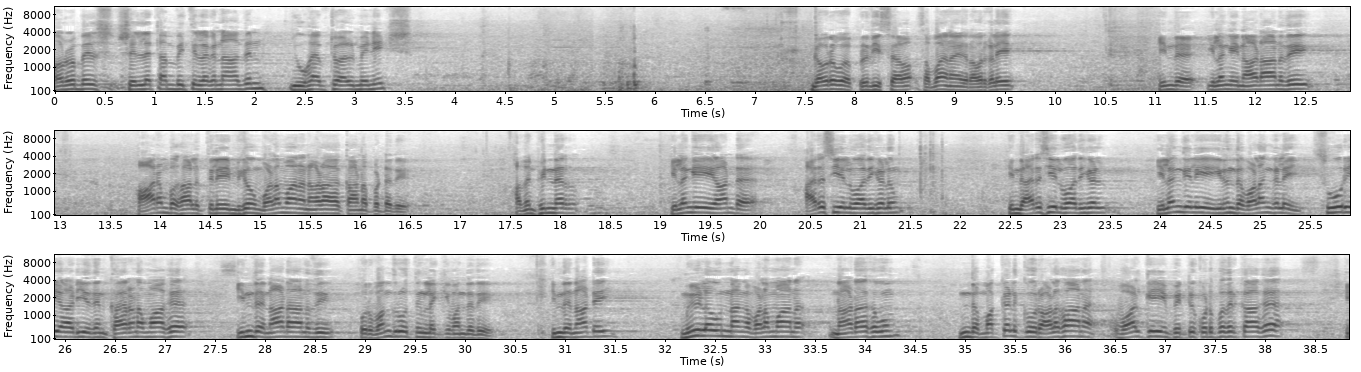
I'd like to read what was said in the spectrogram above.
Honorable Sillatambi Tilaganathan, you have 12 minutes. கௌரவ பிரதி சபாநாயகர் அவர்களே இந்த இலங்கை நாடானது ஆரம்ப காலத்திலே மிகவும் வளமான நாடாக காணப்பட்டது அதன் பின்னர் இலங்கையை ஆண்ட அரசியல்வாதிகளும் இந்த அரசியல்வாதிகள் இலங்கையிலே இருந்த வளங்களை சூறையாடியதன் காரணமாக இந்த நாடானது ஒரு வங்குரோத்து நிலைக்கு வந்தது. இந்த நாட்டை மீளவும் நாங்கள் வளமான நாடாகவும் இந்த மக்களுக்கு ஒரு அழகான வாழ்க்கையை பெற்றுக் கொடுப்பதற்காக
